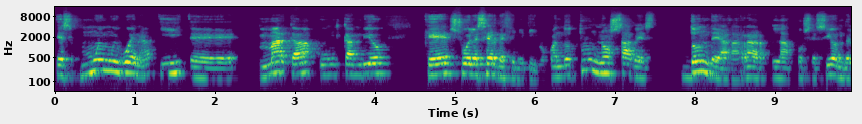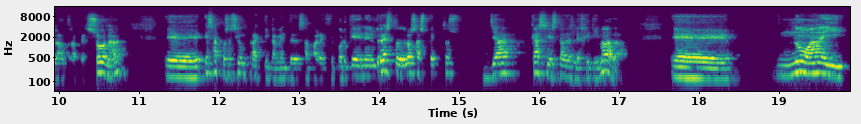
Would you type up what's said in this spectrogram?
es muy, muy buena y marca un cambio que suele ser definitivo. Cuando tú no sabes dónde agarrar la posesión de la otra persona, eh, esa posesión prácticamente desaparece, porque en el resto de los aspectos ya casi está deslegitimada. Eh, no hay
